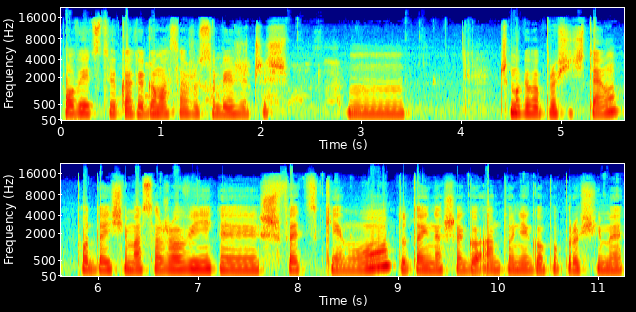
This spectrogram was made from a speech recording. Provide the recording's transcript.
Powiedz tylko, jakiego masażu sobie życzysz. Mm. Czy mogę poprosić tę? Poddaj się masażowi y, szwedzkiemu. Tutaj naszego Antoniego poprosimy.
